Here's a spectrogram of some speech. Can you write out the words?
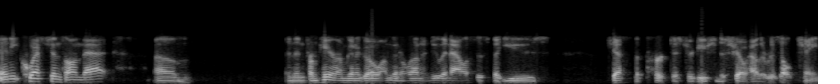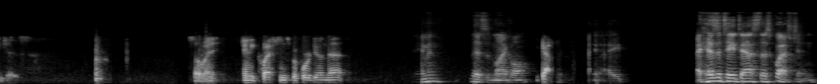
Any questions on that? Um, and then from here, I'm going to go, I'm going to run a new analysis, but use just the PERT distribution to show how the result changes. So any, any questions before doing that? Damon, this is Michael. Yeah. I, I, I hesitate to ask this question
